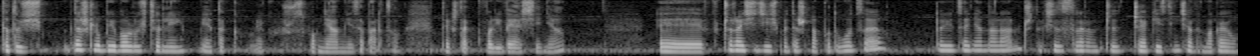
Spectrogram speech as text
Tatuś też lubi Woluś, czyli ja tak, jak już wspomniałam, nie za bardzo. Także tak woli wyjaśnienia. Yy, wczoraj siedzieliśmy też na podłodze do jedzenia na lunch. Tak się zastanawiam, czy, czy jakieś zdjęcia wymagają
